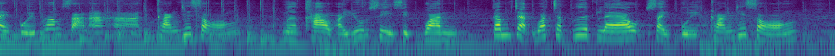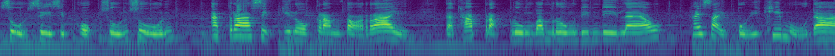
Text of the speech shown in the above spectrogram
ใส่ปุ๋ยเพิ่มสารอาหาร ครั้งที่ 2 เมื่อข้าวอายุ 40 วันกำจัดวัชพืชแล้วใส่ปุ๋ยครั้งที่ 2 สูตร 4600 อัตรา 10 กิโลกรัมต่อไร่ แต่ถ้าปรับปรุงบำรุงดินดีแล้ว ให้ใส่ปุ๋ยขี้หมูได้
